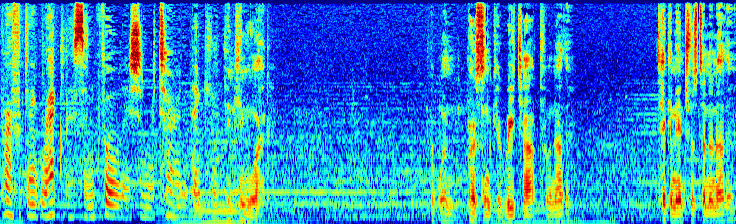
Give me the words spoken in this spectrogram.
perfectly reckless and foolish in return, thinking. Thinking what? That one person could reach out to another? Take an interest in another?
